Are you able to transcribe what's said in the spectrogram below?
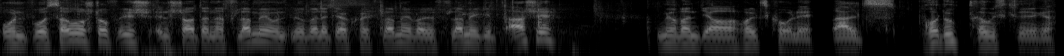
Und wo Sauerstoff ist, entsteht eine Flamme und wir wollen ja keine Flamme, weil Flamme gibt Asche. Wir wollen ja Holzkohle als Produkt rauskriegen.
